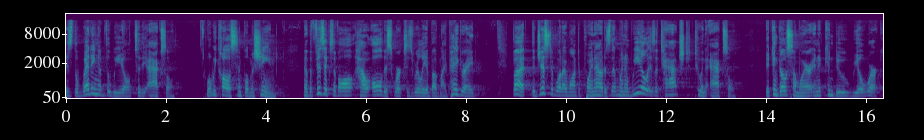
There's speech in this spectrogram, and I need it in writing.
is the wedding of the wheel to the axle, what we call a simple machine. Now, the physics of all, how all this works is really above my pay grade, but the gist of what I want to point out is that when a wheel is attached to an axle, it can go somewhere and it can do real work.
